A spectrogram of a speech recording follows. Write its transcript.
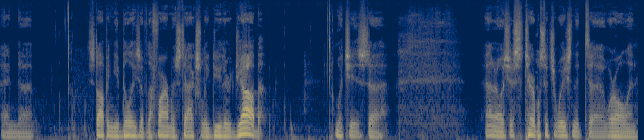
and uh, stopping the abilities of the farmers to actually do their job, which is, I don't know, it's just a terrible situation that we're all in.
